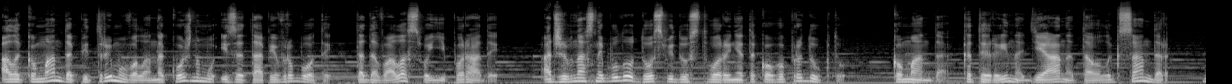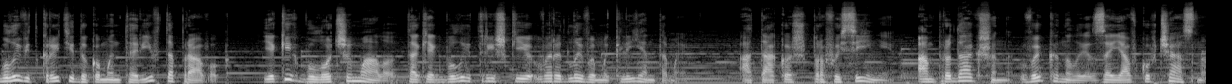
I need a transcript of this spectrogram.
але команда підтримувала на кожному із етапів роботи та давала свої поради. Адже в нас не було досвіду створення такого продукту. Команда Катерина, Діана та Олександр були відкриті до коментарів та правок, яких було чимало, так як були трішки вередливими клієнтами, а також професійні. Amproduction виконали заявку вчасно,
